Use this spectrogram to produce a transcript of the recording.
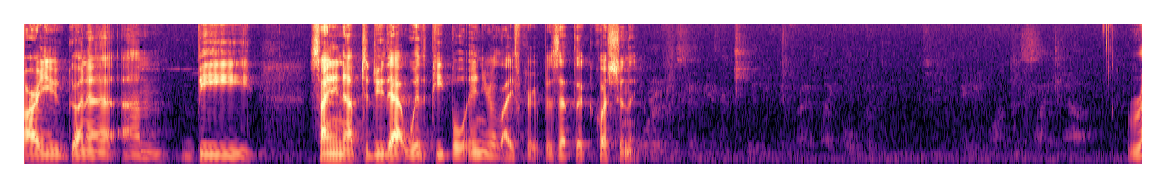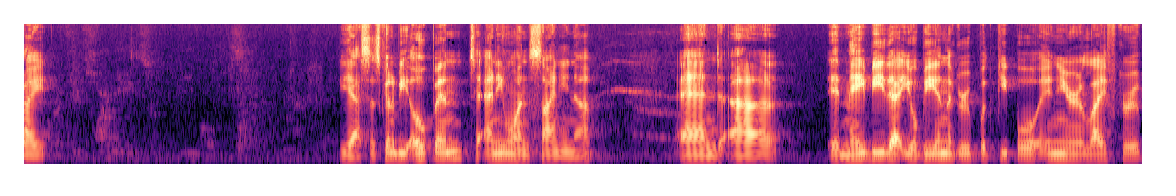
are you going to um, be signing up to do that with people in your life group? Is that the question? That- Right. Yes, it's going to be open to anyone signing up. And uh, it may be that you'll be in the group with people in your life group,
